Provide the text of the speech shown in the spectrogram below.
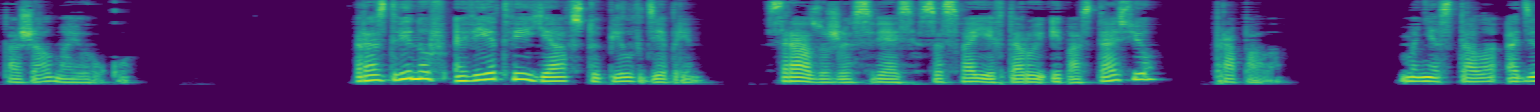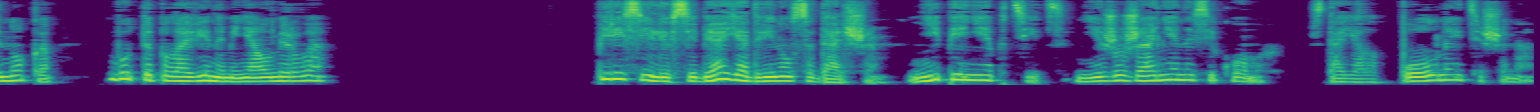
пожал мою руку. Раздвинув ветви, я вступил в дебри. Сразу же связь со своей второй ипостасью пропала. Мне стало одиноко, будто половина меня умерла. Пересилив себя, я двинулся дальше. Ни пения птиц, ни жужжания насекомых. Стояла полная тишина.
